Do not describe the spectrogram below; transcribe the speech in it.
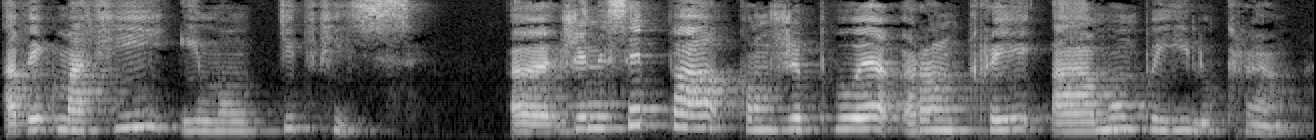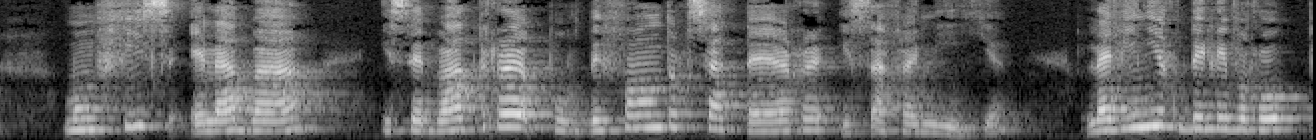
avec ma fille et mon petit-fils. Euh, je ne sais pas quand je pourrai rentrer à mon pays, l'Ukraine. Mon fils est là-bas et se battre pour défendre sa terre et sa famille. L'avenir de l'Europe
